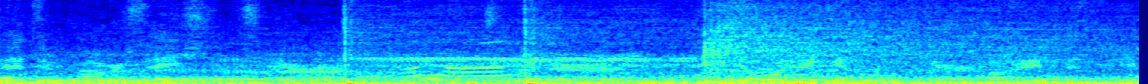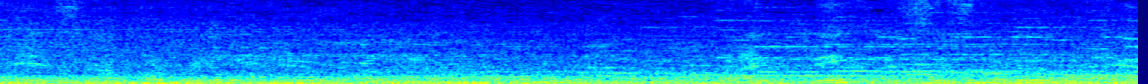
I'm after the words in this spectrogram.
we've had some conversations here on Twitter. I don't I get a little terrified, maybe it's not the real you. But I think this is the real you.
